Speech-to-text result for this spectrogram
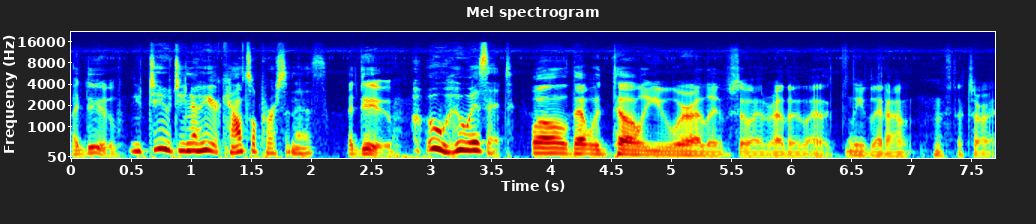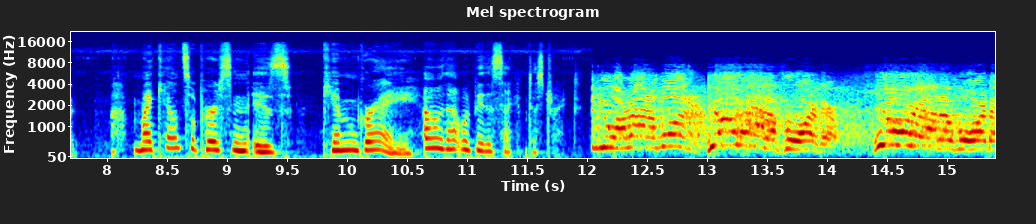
I do. You do. Do you know who your council person is? I do. Ooh, who is it? Well, that would tell you where I live, so I'd rather like, leave that out if that's all right. My council person is Kim Gray. Oh, that would be the second district. You are out of order! You're out of order! You're out of order!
